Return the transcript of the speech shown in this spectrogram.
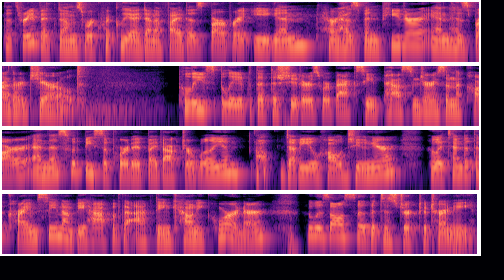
The three victims were quickly identified as Barbara Egan, her husband Peter, and his brother Gerald. Police believed that the shooters were backseat passengers in the car, and this would be supported by Dr. William W. Hall Jr., who attended the crime scene on behalf of the acting county coroner, who was also the district attorney.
